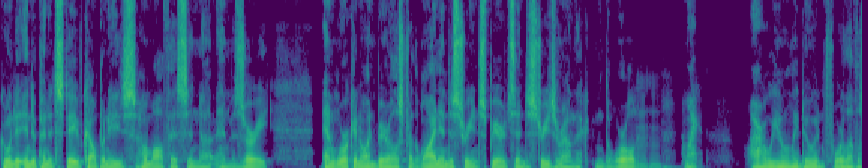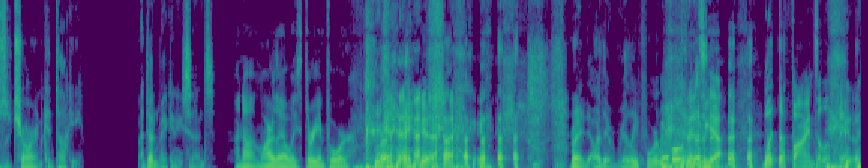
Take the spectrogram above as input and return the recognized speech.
going to Independent Stave Company's home office in uh, in Missouri and working on barrels for the wine industry and spirits industries around the the world. I'm like, why are we only doing four levels of char in Kentucky? That doesn't make any sense. I know. And why are they always three and four? Right. right. Are there really four levels? yeah. What defines a level?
